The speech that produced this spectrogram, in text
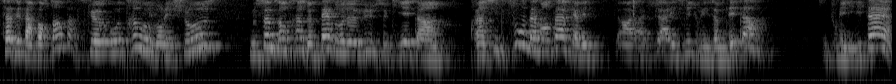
Ça, c'est important parce qu'au train où vont les choses, nous sommes en train de perdre de vue ce qui est un principe fondamental qu'avaient à l'esprit tous les hommes d'État, tous les militaires,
